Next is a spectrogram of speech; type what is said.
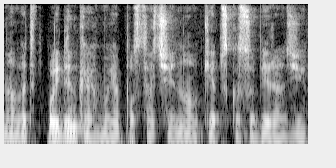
Nawet w pojedynkach moja postać no kiepsko sobie radzi.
